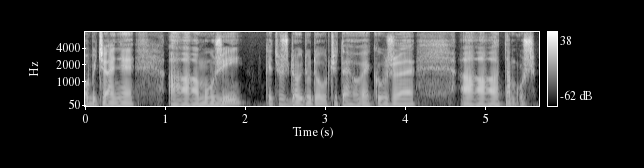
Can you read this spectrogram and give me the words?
obyčajne a, muži, keď už dojdú do určitého veku, že a, tam už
